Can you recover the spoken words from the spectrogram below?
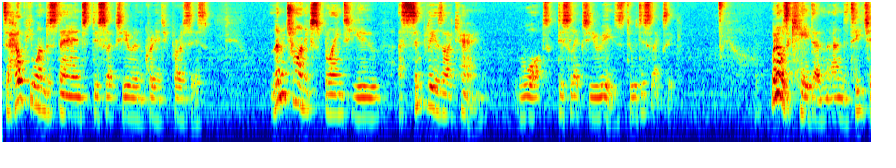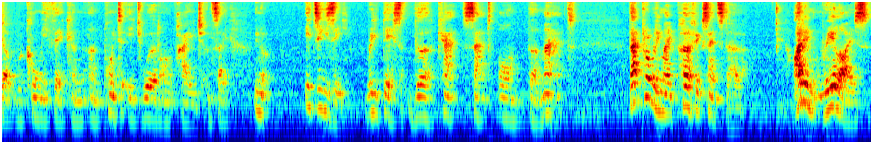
to help you understand dyslexia and the creative process, let me try and explain to you as simply as I can what dyslexia is to a dyslexic. When I was a kid and, and the teacher would call me thick and, and point at each word on the page and say, you know, it's easy, read this, the cat sat on the mat, that probably made perfect sense to her. I didn't realise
